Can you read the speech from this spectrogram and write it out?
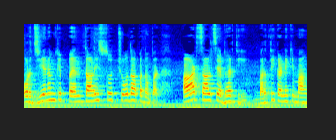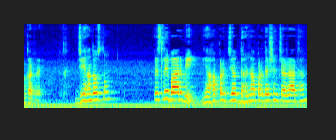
और जीएनएम के पैंतालीस सौ चौदह पदों पर आठ साल से अभ्यर्थी भर्ती करने की मांग कर रहे जी हाँ दोस्तों, पिछली बार भी यहाँ पर जब धरना प्रदर्शन चल रहा था,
